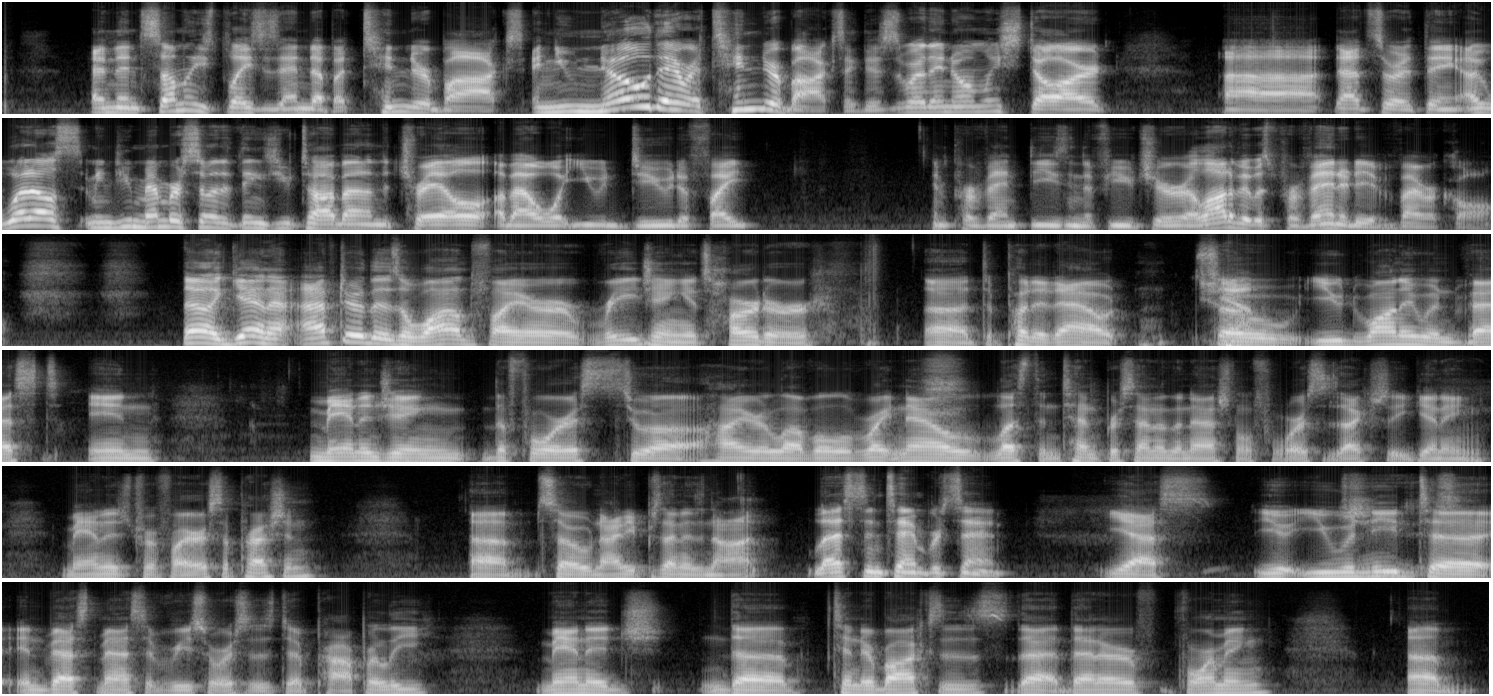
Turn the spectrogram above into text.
and then some of these places end up a tinderbox, and you know they're a tinderbox. Like this is where they normally start. Uh, that sort of thing. Uh, what else? I mean, do you remember some of the things you talked about on the trail about what you would do to fight and prevent these in the future. A lot of it was preventative, if I recall. Now, again, after there's a wildfire raging, it's harder uh, to put it out. So yeah. you'd want to invest in managing the forests to a higher level. Right now, less than 10% of the national forest is actually getting managed for fire suppression. Um, so 90% is not. Less than 10%. Yes. You, you would Jeez. need to invest massive resources to properly manage the tinder boxes that that are forming. Um,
